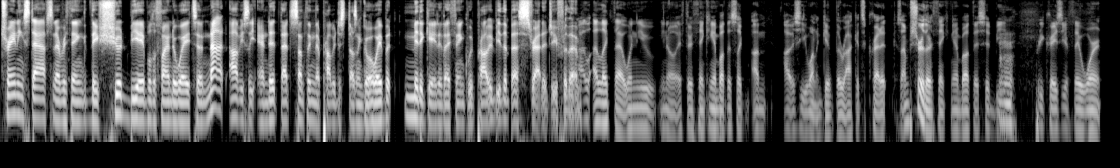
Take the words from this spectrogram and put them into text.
training staffs and everything, they should be able to find a way to not obviously end it. That's something that probably just doesn't go away, but mitigate it. I think would probably be the best strategy for them. I, I like that when you you know if they're thinking about this, like um, obviously you want to give the Rockets credit because I'm sure they're thinking about this. It'd be Mhm. pretty crazy if they weren't.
